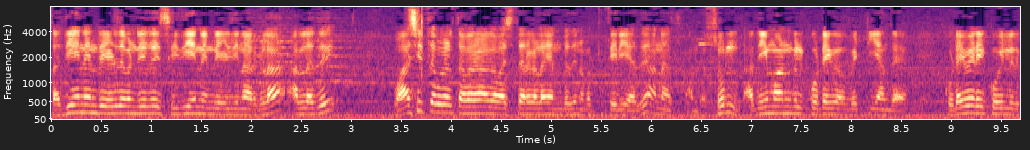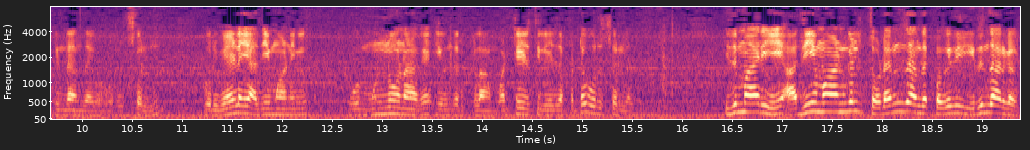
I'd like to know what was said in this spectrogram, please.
சதியன் என்று எழுத வேண்டியதை சிதியன் என்று எழுதினார்களா? அல்லது வாசித்தவர்கள் தவறாக வாசித்தார்களா என்பது நமக்கு தெரியாது. ஆனால் அந்த சொல் அதியமான்கள் குடை வெட்டி அந்த குடைவரை கோயில் இருக்கின்ற அந்த ஒரு சொல் ஒருவேளை அதியமானில் ஒரு முன்னோனாக இருந்திருக்கலாம். வட்டெழுத்தில் எழுதப்பட்ட ஒரு சொல் அது. இது மாதிரி அதியமான்கள் தொடர்ந்து அந்த பகுதியில் இருந்தார்கள்.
